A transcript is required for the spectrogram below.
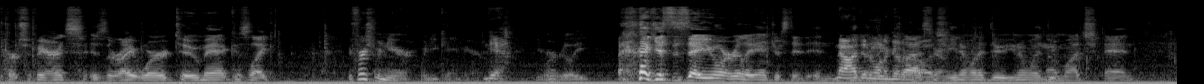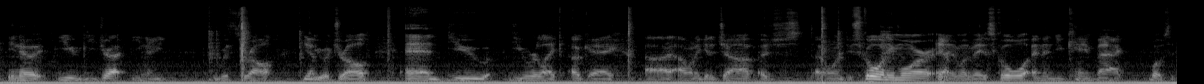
perseverance is the right word too, man. Because like your freshman year when you came here, Yeah, you weren't really. I guess to say you weren't really interested in. No, I didn't wanna the go to classroom. college. You didn't want to do. You didn't want to do much, and you know you you dro- You know you, you withdraw. Yep. You withdrawed, and you you were like, okay, uh, I want to get a job. I just I don't want to do school anymore, and Yep. I went to school, and then you came back. What was it?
